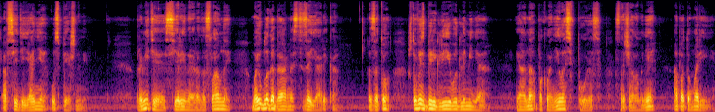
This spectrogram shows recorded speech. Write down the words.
а все деяния успешными. Примите с Ириной Родославной мою благодарность за Ярика, за то, что вы сберегли его для меня. И она поклонилась в пояс, сначала мне, а потом Арине.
